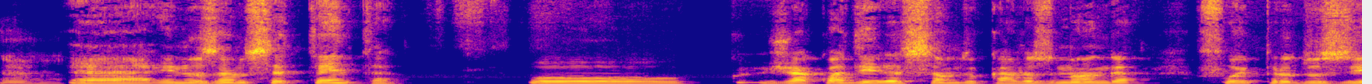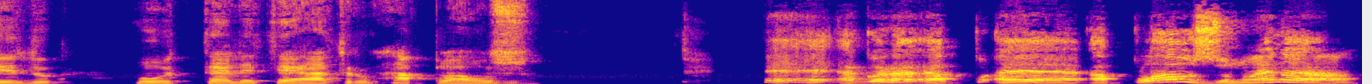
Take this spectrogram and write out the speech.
Uhum. É, e nos anos 70, o, já com a direção do Carlos Manga, foi produzido o teleteatro Aplauso. É, é, agora, é, aplauso não era,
